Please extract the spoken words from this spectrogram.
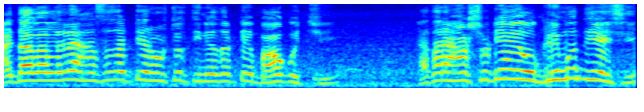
আই দালালের হাঁস হাজার টাকার হোস্টেল তিন হাজার টাকা ভাও করছি। হাতারে হাঁসশো টাকা আমি অগ্রিমও দিয়েছি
